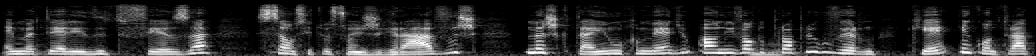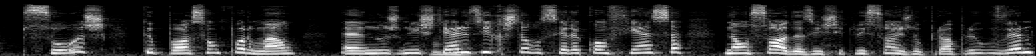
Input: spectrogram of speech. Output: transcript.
em matéria de defesa são situações graves, mas que têm um remédio ao nível do uhum. próprio governo, que é encontrar pessoas que possam pôr mão uh, nos ministérios uhum. e restabelecer a confiança não só das instituições no próprio governo,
